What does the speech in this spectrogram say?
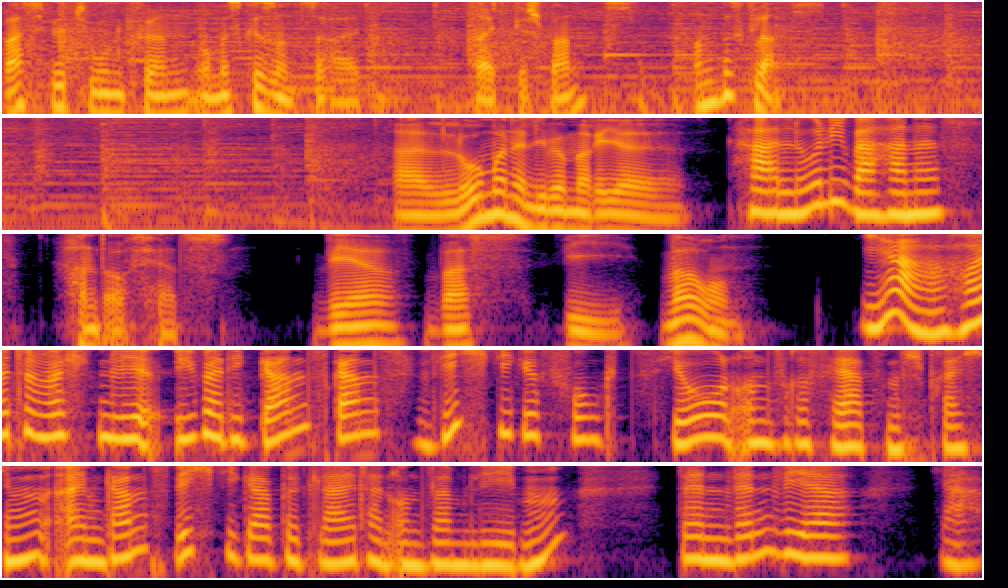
was wir tun können, um es gesund zu halten. Seid gespannt und bis gleich. Hallo, meine liebe Marielle. Hallo, lieber Hannes. Hand aufs Herz. Wer, was, wie, warum? Ja, heute möchten wir über die ganz, ganz wichtige Funktion unseres Herzens sprechen. Ein ganz wichtiger Begleiter in unserem Leben. Denn wenn wir ja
